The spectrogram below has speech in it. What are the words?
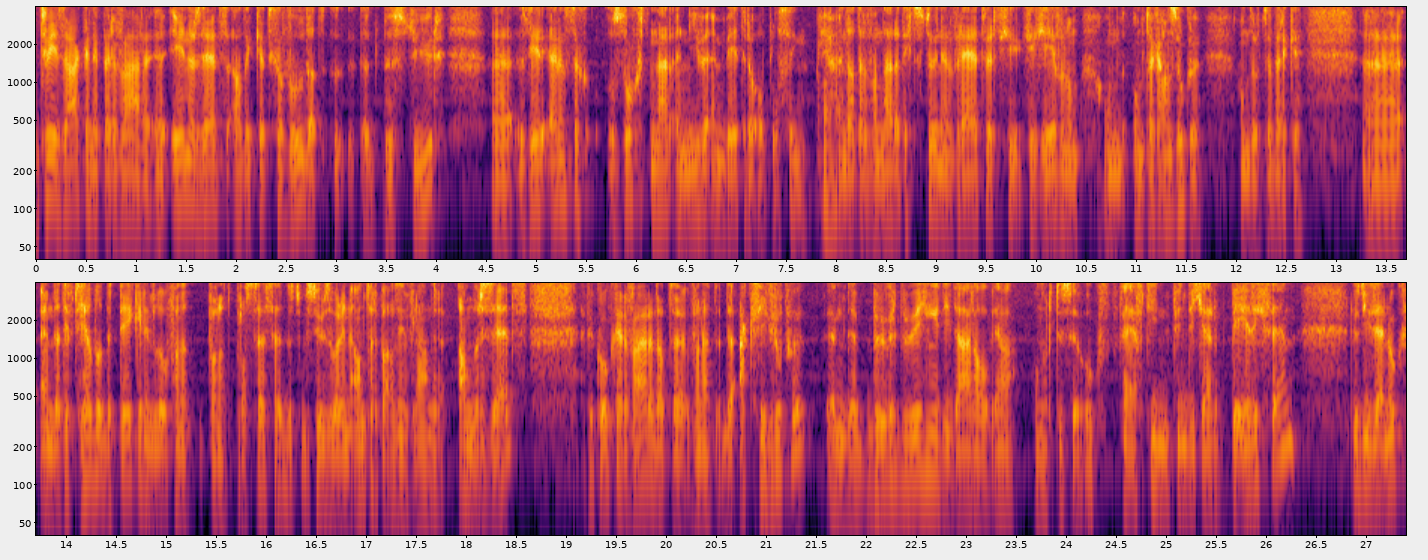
twee zaken heb ervaren. Eh, Enerzijds had ik het gevoel dat het bestuur eh, zeer ernstig zocht naar een nieuwe en betere oplossing. Ja. En dat er vandaar echt steun en vrijheid werd ge- gegeven om, om, om te gaan zoeken, om erop te werken. Eh, en dat heeft heel veel betekend in de loop van het, van het proces. Hè. Dus de besturen zowel in Antwerpen als in Vlaanderen. Anderzijds heb ik ook ervaren dat eh, vanuit de actiegroepen en de burgerbewegingen, die daar al ja, ondertussen ook 15, 20 jaar bezig zijn, dus die zijn ook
